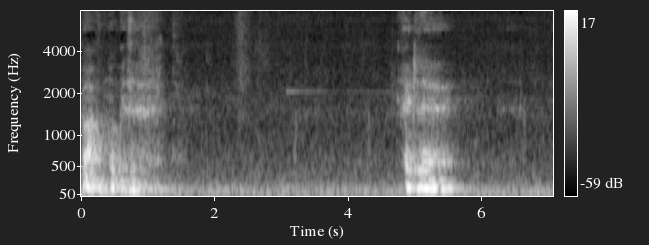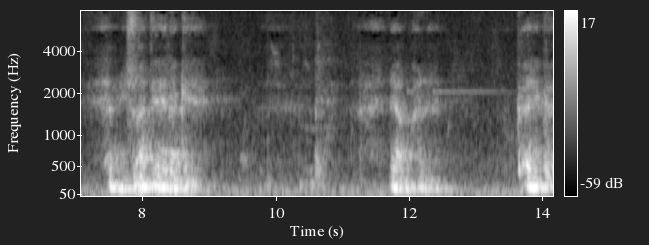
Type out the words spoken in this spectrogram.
પાકમાં બેસાડે. એટલે એમની સાથે રાખે. અને આપણને ખરેખર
